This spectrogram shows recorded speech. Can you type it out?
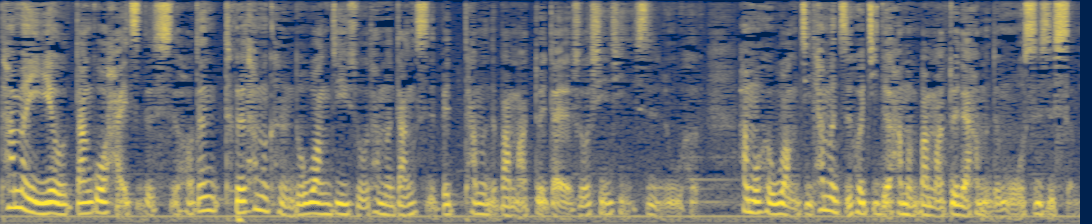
他们也有当过孩子的时候，但可是他们可能都忘记说他们当时被他们的爸妈对待的时候心情是如何。他们会忘记，他们只会记得他们爸妈对待他们的模式是什么。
